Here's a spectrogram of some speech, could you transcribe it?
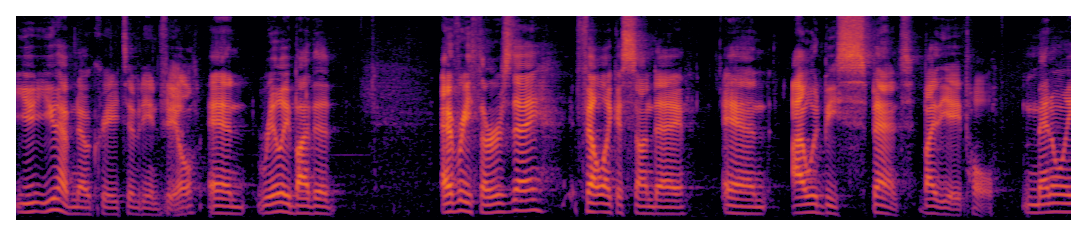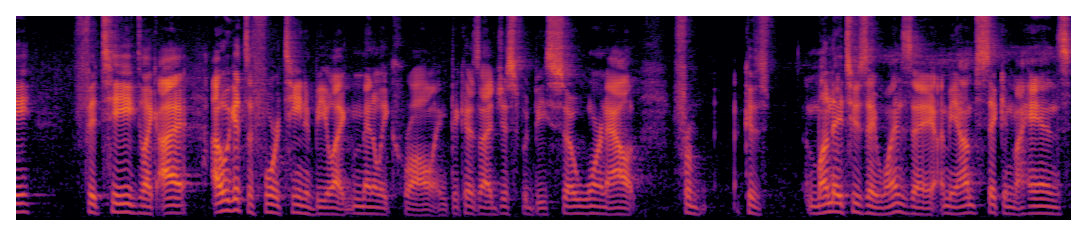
you, you have no creativity and feel. And really, by the every Thursday felt like a Sunday, and I would be spent by the eighth hole, mentally, fatigued. Like I, I would get to 14 and be like mentally crawling because I just would be so worn out from because Monday, Tuesday, Wednesday. I mean, I'm sticking my hands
